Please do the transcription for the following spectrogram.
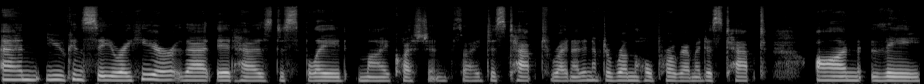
And you can see right here that it has displayed my question. So I just tapped right, I didn't have to run the whole program. I just tapped on the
